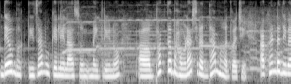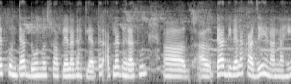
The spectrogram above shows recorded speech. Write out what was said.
देव भक्तीचा भुकेलेला असून मैत्रिणो फक्त भावना श्रद्धा महत्त्वाची. अखंड दिव्यात कोणत्या दोन वस्तू आपल्याला घातल्या तर आपल्या घरातून त्या दिव्याला काजे येणार नाही.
